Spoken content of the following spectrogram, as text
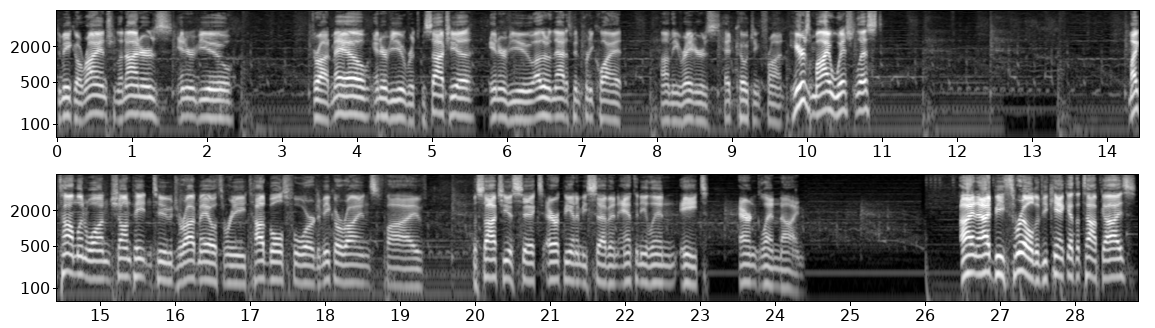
DeMeco Ryans from the Niners interview. Jerod Mayo interview. Rich Bisaccia interview. Other than that, it's been pretty quiet on the Raiders head coaching front. Here's my wish list. Mike Tomlin one, Sean Payton two, Jerod Mayo three, Todd Bowles four, DeMeco Ryans five, Bisaccia six, Eric Bieniemy seven, Anthony Lynn eight, Aaron Glenn nine. And I'd be thrilled if you can't get the top guys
